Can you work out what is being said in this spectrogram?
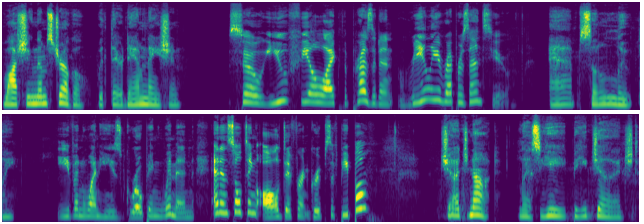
watching them struggle with their damnation. So you feel like the president really represents you? Absolutely. Even when he's groping women and insulting all different groups of people? Judge not, lest ye be judged.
